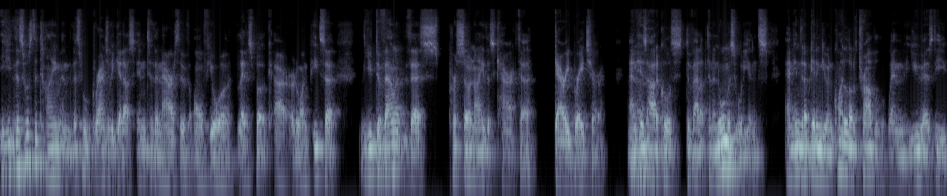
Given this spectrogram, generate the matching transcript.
This was the time, and this will gradually get us into the narrative of your latest book, uh, Erdogan Pizza. You develop this persona, this character, Gary Brecher, and yeah. his articles developed an enormous audience and ended up getting you in quite a lot of trouble when you, as the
